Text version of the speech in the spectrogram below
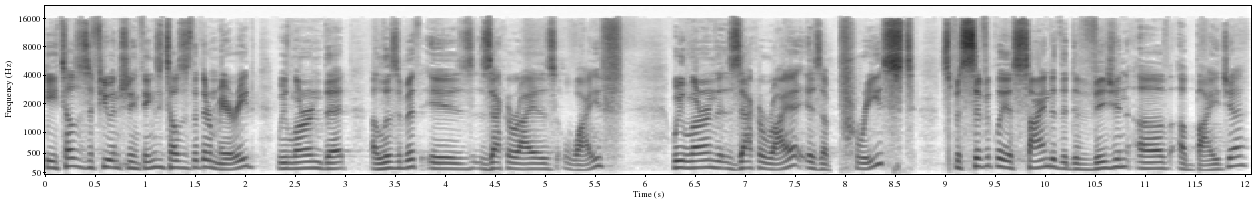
He tells us a few interesting things. He tells us that they're married. We learned that Elizabeth is Zachariah's wife. We learn that Zechariah is a priest, specifically assigned to the division of Abijah.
